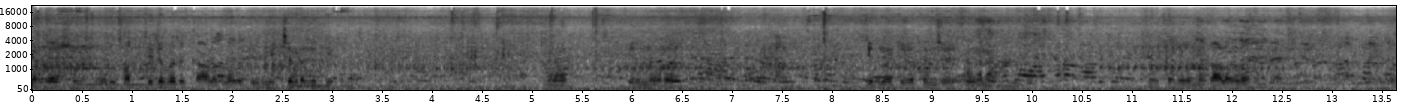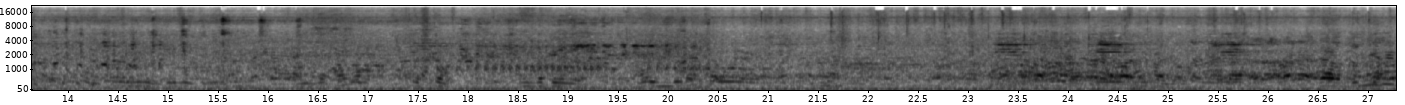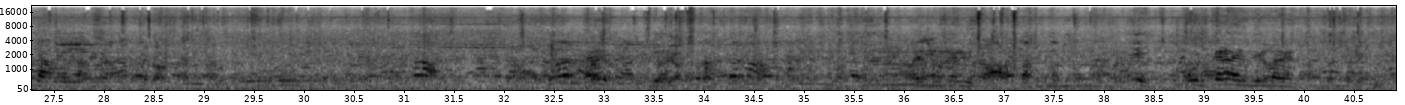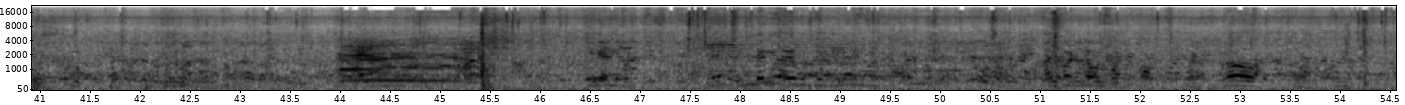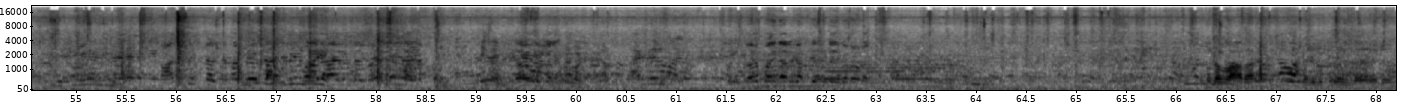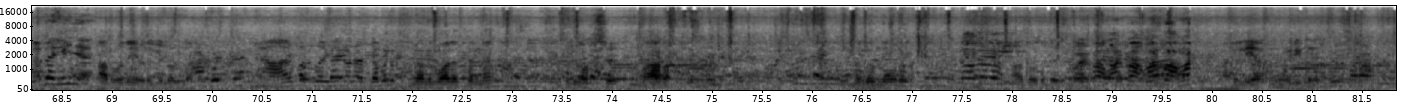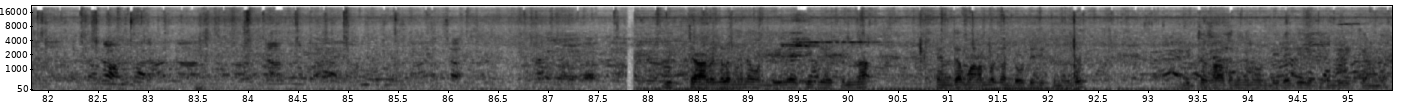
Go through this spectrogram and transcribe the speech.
ഏകദേശം ഒരു പത്തിരുപത് കാളകൾ ഒരുമിച്ച് ഇവിടെ കിട്ടിയിട്ടുണ്ട്. ഇരുന്നൂറ് ഇരുന്നൂറ്റി ഇരുപത്തഞ്ച് അങ്ങനെ തൂക്കം വരുന്ന കാളകൾ കൊടുക്കാനായിരുന്നു പറയണ്ട ഇല്ലെങ്കിൽ അത് കൊടുത്തു ആയിക്കോട്ടെ എന്നാ ആയിക്കോട്ടെ ആ ഇവിടെ വാറ. അറുപത് എഴുപത് കിലോ ഉള്ള. പിന്നെ അതുപോലെ തന്നെ ഒരു കുറച്ച് പാറ ഒരു നൂറ്. ആ തോതിൽ വരുന്ന വലിയ മൂരികൾ വിറ്റാളുകൾ ഇങ്ങനെ വണ്ടിയിലേക്ക് കയറ്റുന്ന രംഗമാണ് നമ്മൾ കണ്ടുകൊണ്ടിരിക്കുന്നത്. വിറ്റ സാധനം ഇങ്ങനെ വണ്ടിയിലേക്ക് കയറ്റിക്കൊണ്ടിരിക്കുകയാണ്.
